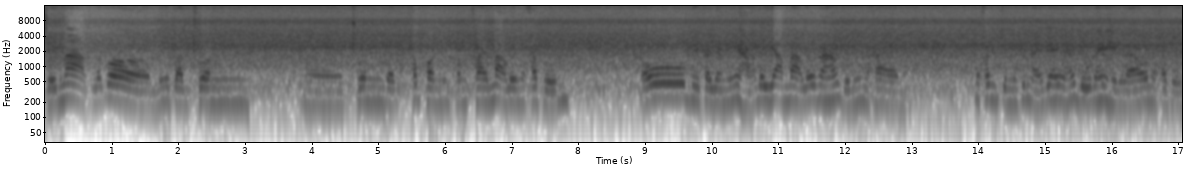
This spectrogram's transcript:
สวยมากแล้วก็มีการชวนชวนแบบพักผ่อนผ่อนคลายมากเลยนะครับผม โอ้มีแต่อย่างนี้หาได้ยากมากแล้วนะครับเดี๋ยวนี้นะครับไม่ค่อยจะมีที่ไหนได้ให้ดูและให้เห็นแล้วนะครับผม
